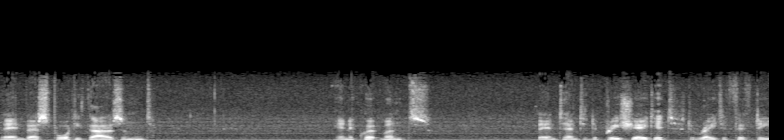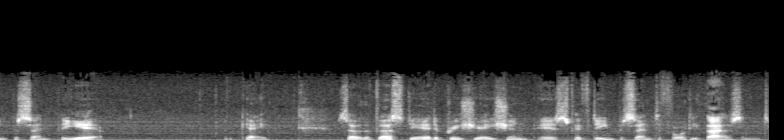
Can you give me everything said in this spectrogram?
they invest 40,000 in equipment they intend to depreciate it at a rate of 15% per year. Okay, so the first year depreciation is 15% of 40,000,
